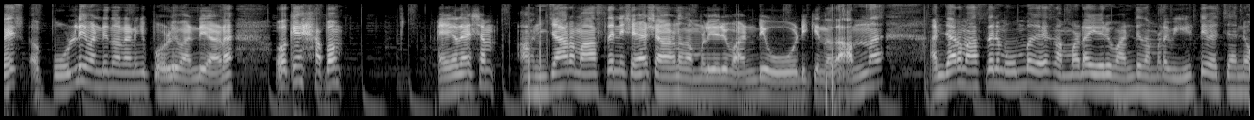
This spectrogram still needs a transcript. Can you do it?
ഗൈസ് പൊള്ളി വണ്ടി എന്ന് പറയുകയാണെങ്കിൽ പൊള്ളി വണ്ടിയാണ്. ഓക്കെ അപ്പം ഏകദേശം അഞ്ചാറ് മാസത്തിന് ശേഷമാണ് നമ്മൾ ഈ ഒരു വണ്ടി ഓടിക്കുന്നത്. അന്ന് അഞ്ചാറ് മാസത്തിന് മുമ്പ് കേസ് നമ്മുടെ ഈ ഒരു വണ്ടി നമ്മുടെ വീട്ടിൽ വെച്ച് തന്നെ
